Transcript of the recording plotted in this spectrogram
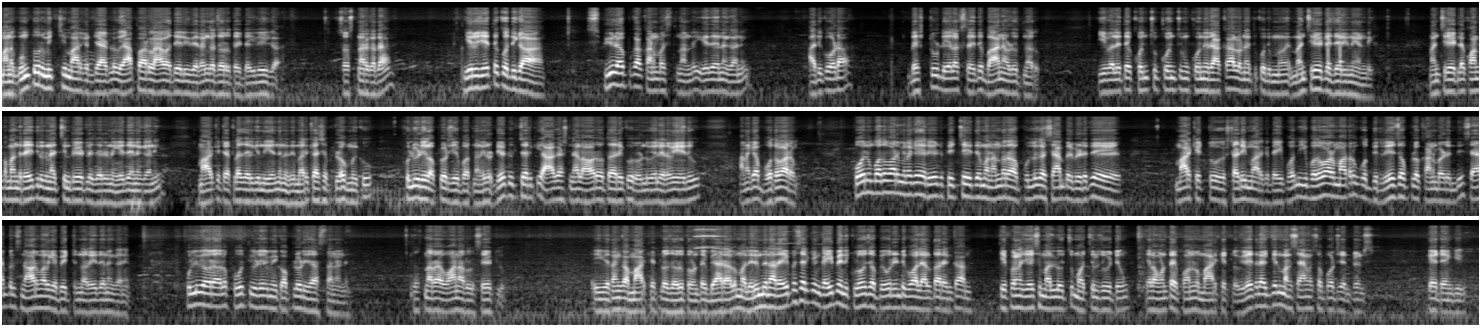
మన గుంటూరు మిర్చి మార్కెట్ యార్డ్లో వ్యాపార లావాదేవీలు ఈ విధంగా జరుగుతాయి డైలీగా. చూస్తున్నారు కదా? ఈరోజు అయితే కొద్దిగా స్పీడ్ అప్గా కనిపిస్తుందండి ఏదైనా కానీ అది కూడా బెస్ట్ డీలక్స్ అయితే బాగానే అడుగుతున్నారు. ఇవాళైతే కొంచెం కొంచెం కొన్ని రకాలనైతే కొద్ది మంచి రేట్లే జరిగినాయండి. మంచి రేట్లో కొంతమంది రైతులకు నచ్చిన రేట్లే జరిగినాయి. ఏదైనా కానీ మార్కెట్ ఎట్లా జరిగింది ఏందనేది మరి కాసేపులో మీకు ఫుల్ వీడియోలో అప్లోడ్ చేయబోతున్నాను. ఈరోజు డేట్ వచ్చేసరికి ఆగస్ట్ నెల ఆరో తారీఖు రెండు వేల ఇరవై ఐదు. అనగా బుధవారం. పోయిన బుధవారం ఇలాగే రేటు పెంచి మన మనందరూ ఫుల్గా శాంపిల్ పెడితే మార్కెట్ స్టడీ మార్కెట్ అయిపోయింది. ఈ బుధవారం మాత్రం కొద్ది రేజ్ అప్లో కనబడింది. శాంపిల్స్ నార్మల్గా పెట్టున్నారు ఏదైనా కానీ ఫుల్ వివరాలు పూర్తి వీడియోలు మీకు అప్లోడ్ చేస్తానండి. చూస్తున్నారా వానర్లు సేట్లు. ఈ విధంగా మార్కెట్లో జరుగుతుంటాయి బేరాలు. మళ్ళీ ఎనిమిదిన్నర అయిపోయేసరికి ఇంకా అయిపోయింది క్లోజ్ అప్. ఎవరింటికి వాళ్ళు వెళ్తారు ఇంకా టిఫిన్లు చేసి మళ్ళీ వచ్చి మచ్చులు చూడటం. ఇలా ఉంటాయి పనులు మార్కెట్లో. వీలైతే లైక్ చేయండి మన ఛానల్ సపోర్ట్ చేయండి ఫ్రెండ్స్. Okay thank you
